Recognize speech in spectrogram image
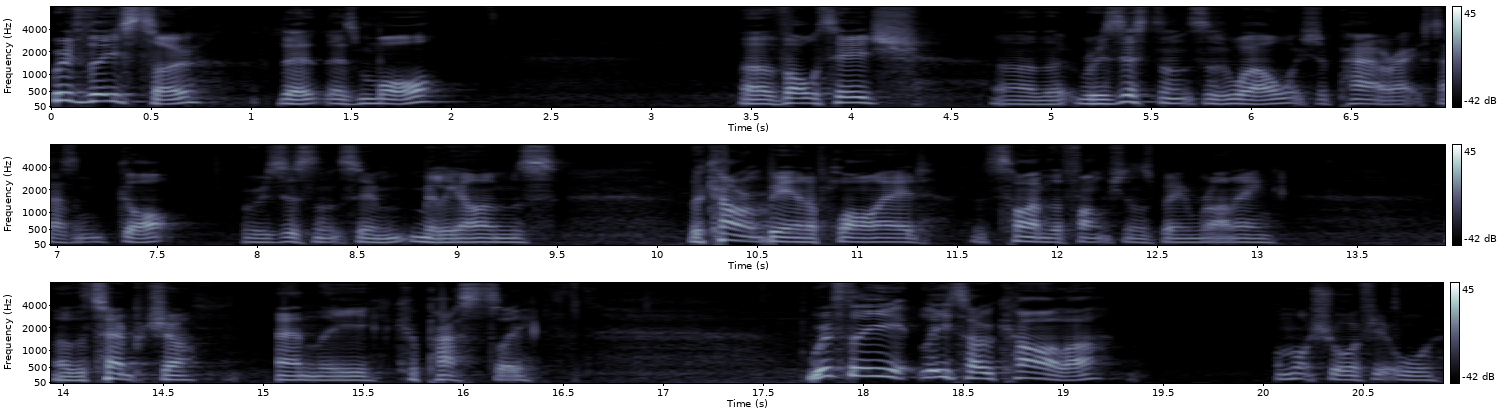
With these two there, there's more. Uh, voltage uh, the resistance as well which the Powerex hasn't got resistance in milliohms the current being applied the time the function has been running uh, the temperature and the capacity. With the LiitoKala I'm not sure if it will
